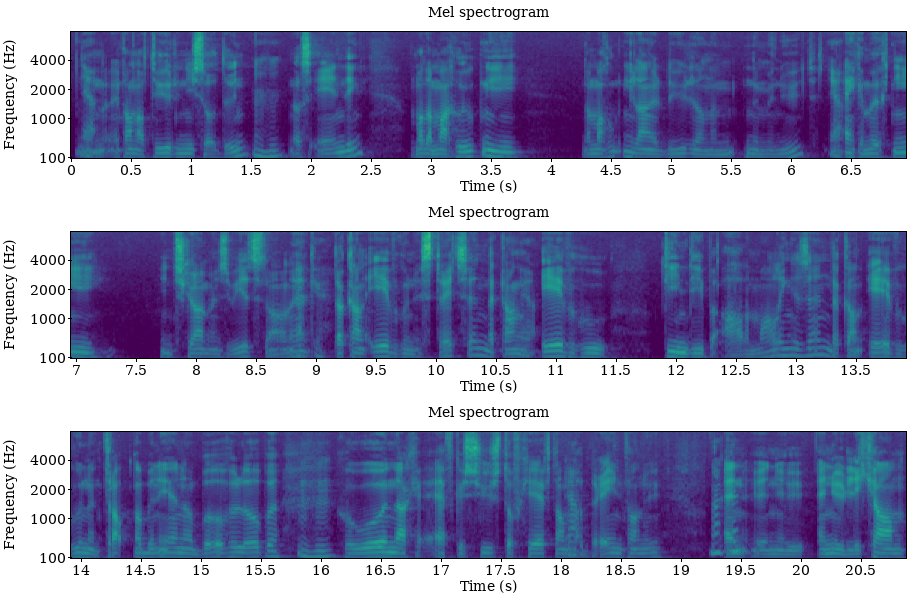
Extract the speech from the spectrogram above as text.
ja. van nature niet zou doen. Mhm. Dat is één ding. Maar dat mag ook niet, dat mag ook niet langer duren dan een, een minuut. En je mag niet in het schuim en zweet staan. Hè? Dat kan even goed een stretch zijn, dat kan even goed tien diepe ademhalingen zijn, dat kan even goed een trap naar beneden en naar boven lopen. Mhm. Gewoon dat je even zuurstof geeft aan het brein van u. En, en, uw, en uw lichaam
